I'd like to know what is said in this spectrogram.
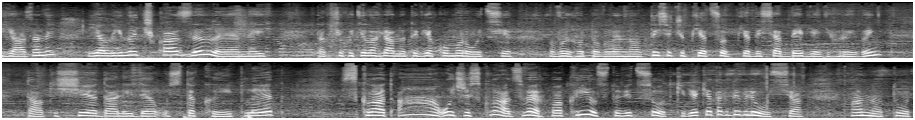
в'язаний, ялиночка зелений. Так, ще хотіла глянути, в якому році виготовлено. 1559 гривень. Так, і ще далі йде ось такий плед. Склад, а, отже, склад зверху, акріл 100%. Як я так дивлюся? А ну тут.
